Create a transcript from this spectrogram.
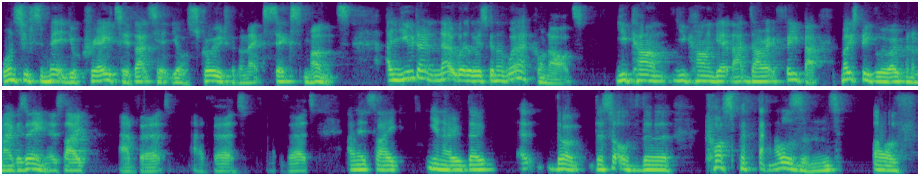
Once you've submitted your creative, that's it. You're screwed for the next six months, and you don't know whether it's going to work or not. You can't you can't get that direct feedback. Most people who open a magazine, it's like advert, advert, advert, and it's like you know the the the sort of the cost per thousand of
